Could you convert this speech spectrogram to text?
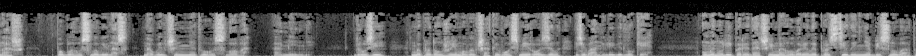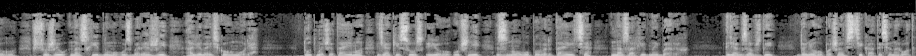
наш, поблагослови нас на вивчення Твого Слова. Амінь. Друзі, ми продовжуємо вивчати восьмий розділ з Євангелії від Луки. У минулій передачі ми говорили про стілення біснуватого, що жив на східному узбережжі Галілейського моря. Тут ми читаємо, як Ісус і його учні знову повертаються на західний берег. Як завжди, до нього почав стікатися народ.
